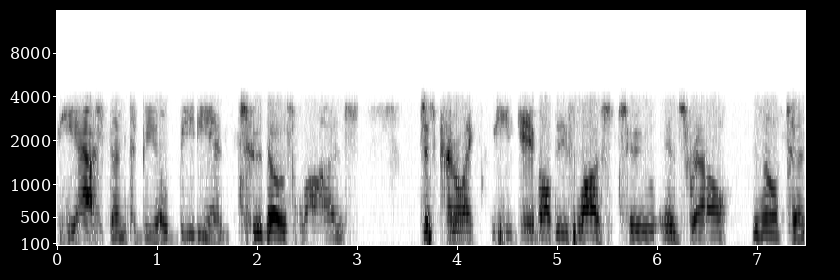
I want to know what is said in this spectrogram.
He asked them to be obedient to those laws, just kind of like He gave all these laws to Israel, you know, to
